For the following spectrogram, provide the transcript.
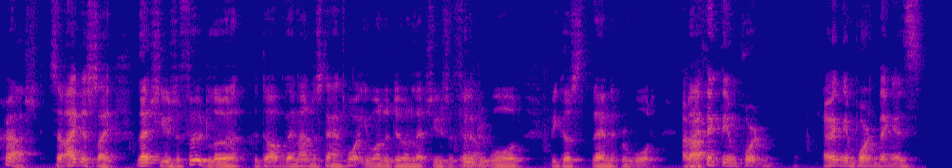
crushed. So I just say, let's use a food lure. The dog then understands what you want to do and let's use a food Yeah. reward because then it reward. I mean, I think the important, I think the important thing is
